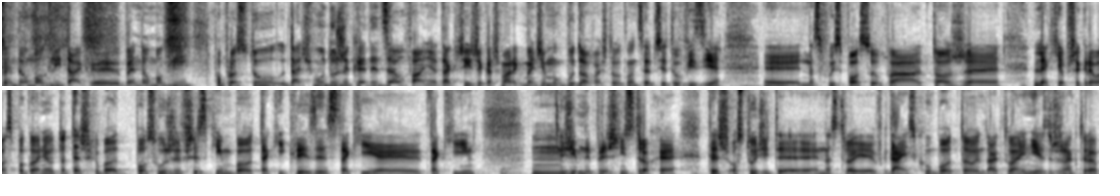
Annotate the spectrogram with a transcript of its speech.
będą mogli tak, e, będą mogli po prostu dać mu duży kredyt zaufania, tak? Czyli że Kaczmarek będzie mógł budować tą koncepcję, tą wizję e, na swój sposób, a to, że Lechia przegrała z Pogonią, to też chyba posłuży wszystkim, bo taki kryzys, taki, e, taki mm, zimny prysznic trochę też ostudzi te nastroje w Gdańsku, bo to aktualnie nie jest drużyna, która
